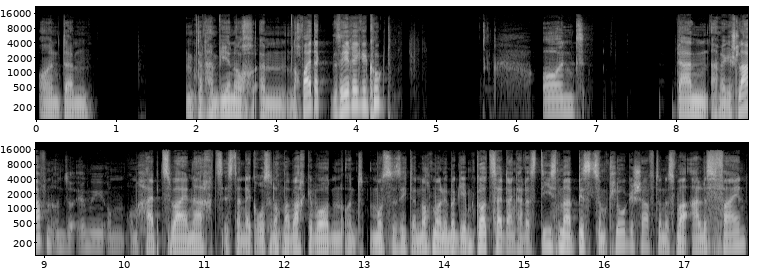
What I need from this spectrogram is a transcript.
Und ähm, dann haben wir noch, ähm, noch weiter Serie geguckt und dann haben wir geschlafen und so irgendwie um, um halb zwei nachts ist dann der Große nochmal wach geworden und musste sich dann nochmal übergeben. Gott sei Dank hat er es diesmal bis zum Klo geschafft und es war alles fein.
